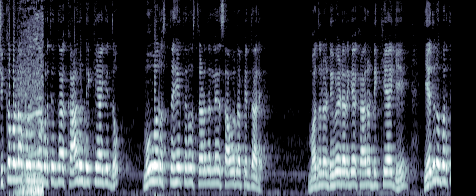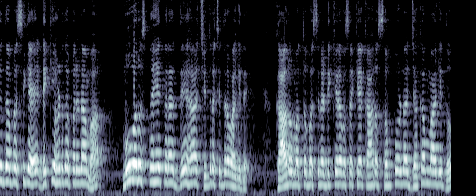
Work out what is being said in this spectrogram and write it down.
ಚಿಕ್ಕಬಳ್ಳಾಪುರದಿಂದ ಬರ್ತಿದ್ದ ಕಾರು ಡಿಕ್ಕಿಯಾಗಿದ್ದು ಮೂವರು ಸ್ನೇಹಿತರು ಸ್ಥಳದಲ್ಲೇ ಸಾವನ್ನಪ್ಪಿದ್ದಾರೆ. ಮೊದಲು ಡಿವೈಡರ್ಗೆ ಕಾರು ಡಿಕ್ಕಿಯಾಗಿ ಎದುರು ಬರ್ತಿದ್ದ ಬಸ್ಸಿಗೆ ಡಿಕ್ಕಿ ಹೊಡೆದ ಪರಿಣಾಮ ಮೂವರು ಸ್ನೇಹಿತರ ದೇಹ ಛಿದ್ರ ಛಿದ್ರವಾಗಿದೆ ಕಾರು ಮತ್ತು ಬಸ್ಸಿನ ಡಿಕ್ಕಿ ರಭಸಕ್ಕೆ ಕಾರು ಸಂಪೂರ್ಣ ಜಖಂ ಆಗಿದ್ದು,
